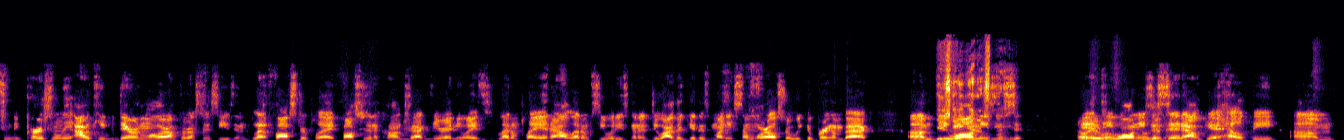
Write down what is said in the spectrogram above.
to me personally, I would keep Darren Waller out the rest of the season. Let Foster play. Foster's in a contract year, anyways. Let him play it out. Let him see what he's gonna do. Either get his money somewhere else, or we could bring him back. Um, He's D Wall needs to sit. Oh, yeah, he D will. Wall He'll needs to sit paid. out, get healthy. Um,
